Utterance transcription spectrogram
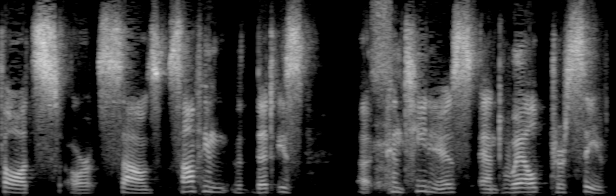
thoughts or sounds, something that is uh, continuous and well perceived.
